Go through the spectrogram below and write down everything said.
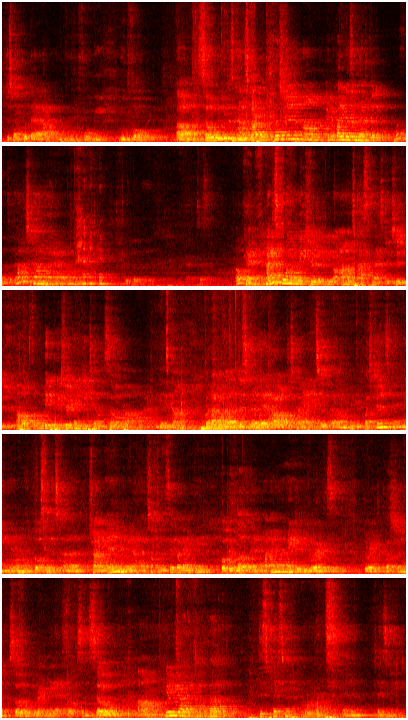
just want to put that out before we move forward. Um, so we can just kind of start with the question. Um, everybody doesn't have to. What's the, how much time do I have? Okay, I just want to make sure that, you know, I'm a taskmaster too. Um, so big picture and detailed, so um, get it done. But I want to just know that I'll just kind of answer, um, read the questions, and we can, folks can just kind of chime in. You may not have something to say about everything, but would love that. And I and I may direct this, direct the question so directly at folks. And so um, here we are to talk about the displacement arts and placemaking.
